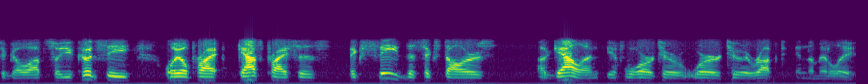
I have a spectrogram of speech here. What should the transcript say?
to go up. So you could see oil pri- gas prices exceed the six dollars a gallon if war to, were to erupt in the Middle East.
